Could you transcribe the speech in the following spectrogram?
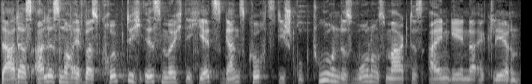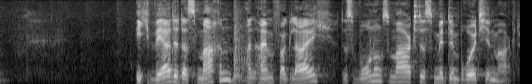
Da das alles noch etwas kryptisch ist, möchte ich jetzt ganz kurz die Strukturen des Wohnungsmarktes eingehender erklären. Ich werde das machen an einem Vergleich des Wohnungsmarktes mit dem Brötchenmarkt.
